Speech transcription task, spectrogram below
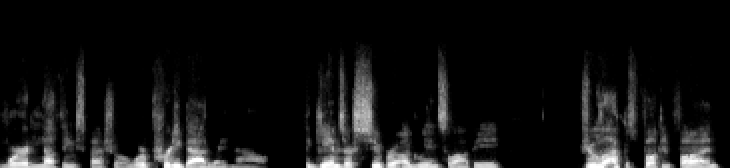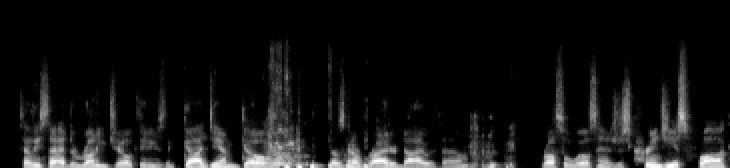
we're nothing special. We're pretty bad right now. The games are super ugly and sloppy. Drew Lock was fucking fun. So at least I had the running joke that he was the goddamn goat. I was gonna ride or die with him. Russell Wilson is just cringy as fuck.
